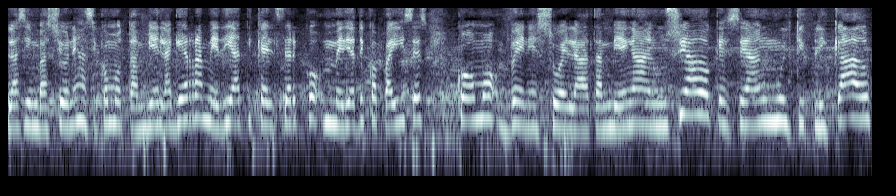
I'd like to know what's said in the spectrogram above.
las invasiones, así como también la guerra mediática, el cerco mediático a países como Venezuela. También ha anunciado que se han multiplicado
